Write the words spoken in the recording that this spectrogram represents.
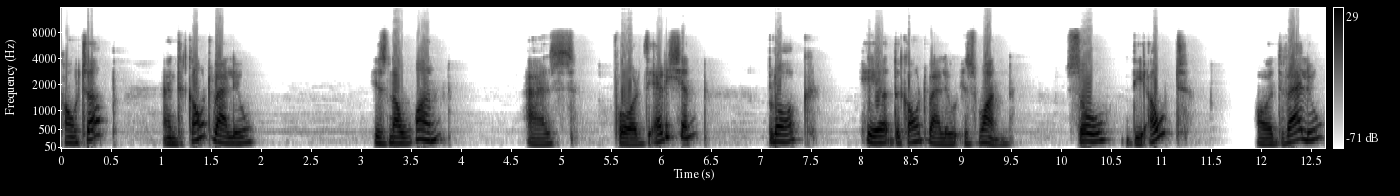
count up and the count value is now 1 as for the addition block here the count value is 1 so the out or the value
